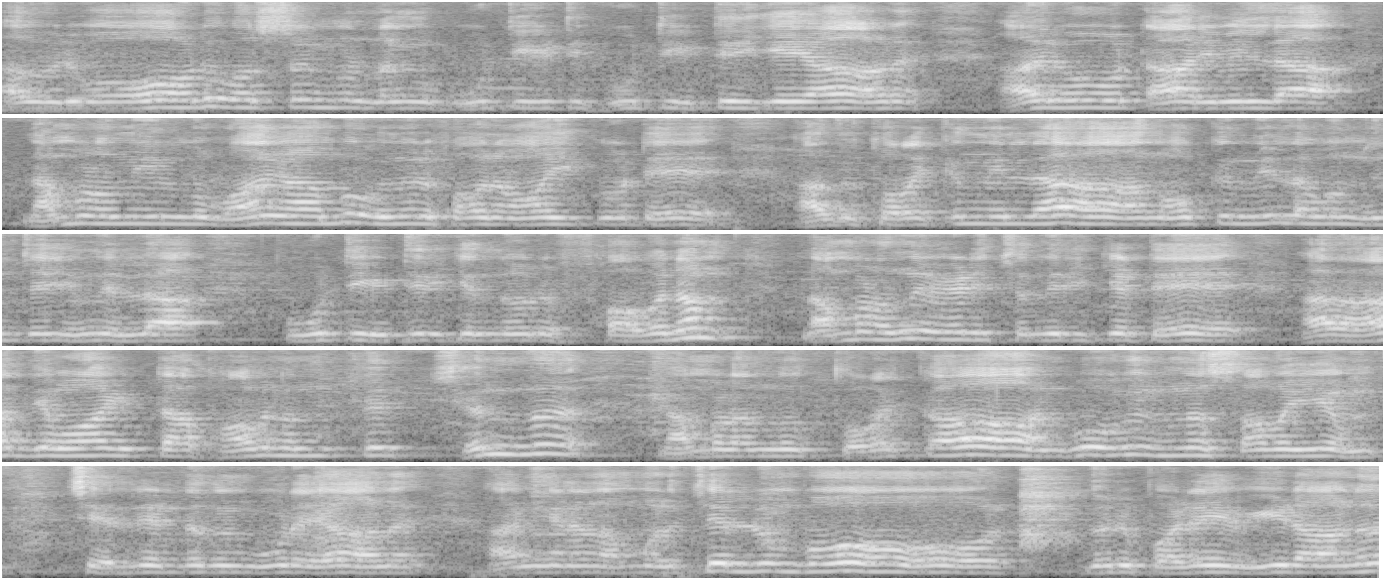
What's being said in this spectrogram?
അത് ഒരുപാട് വർഷം കൊണ്ട് അങ്ങ് പൂട്ടിയിട്ട് പൂട്ടിയിട്ടിരിക്കുകയാണ്. അതിലോട്ട് ആരുമില്ല. നമ്മളൊന്നിൽ നിന്ന് വാങ്ങാൻ പോകുന്നൊരു ഭവനമായിക്കോട്ടെ അത് തുറക്കുന്നില്ല നോക്കുന്നില്ല ഒന്നും ചെയ്യുന്നില്ല. പൂട്ടിയിട്ടിരിക്കുന്ന ഒരു ഭവനം നമ്മളൊന്ന് മേടിച്ചെന്നിരിക്കട്ടെ. അതാദ്യമായിട്ട് ആ ഭവനത്തിൽ ചെന്ന് നമ്മളൊന്ന് തുറക്കാൻ പോകുന്ന സമയം ചെല്ലേണ്ടതും കൂടെയാണ്. അങ്ങനെ നമ്മൾ ചെല്ലുമ്പോൾ ഇതൊരു പഴയ വീടാണ്.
